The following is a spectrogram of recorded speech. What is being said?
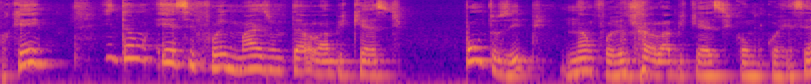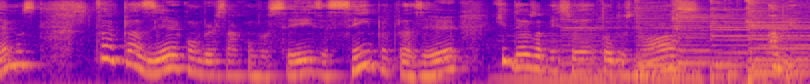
Ok? Então, esse foi mais um Teolabcast ponto zip, não foi o Teolabcast como conhecemos. Foi um prazer conversar com vocês, é sempre um prazer. Que Deus abençoe a todos nós. Amém.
